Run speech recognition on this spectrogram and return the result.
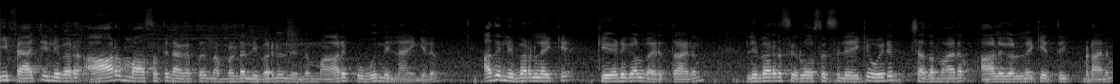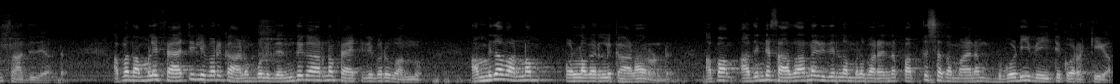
ഈ ഫാറ്റ് ലിവർ ആറ് മാസത്തിനകത്ത് നമ്മളുടെ ലിവറിൽ നിന്നും മാറിപ്പോകുന്നില്ല എങ്കിലും അത് ലിവറിലേക്ക് കേടുകൾ വരുത്താനും ലിവർ സിറോസിസിലേക്ക് ഒരു ശതമാനം ആളുകളിലേക്ക് എത്തിപ്പെടാനും സാധ്യതയുണ്ട്. അപ്പോൾ നമ്മൾ ഈ ഫാറ്റി ലിവർ കാണുമ്പോൾ ഇത് എന്ത് കാരണം ഫാറ്റി ലിവർ വന്നു? അമിതവണ്ണം ഉള്ളവരിൽ കാണാറുണ്ട്. അപ്പം അതിന്റെ സാധാരണ രീതിയിൽ നമ്മൾ പറയുന്ന പത്ത് ശതമാനം ബോഡി വെയിറ്റ് കുറയ്ക്കുക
